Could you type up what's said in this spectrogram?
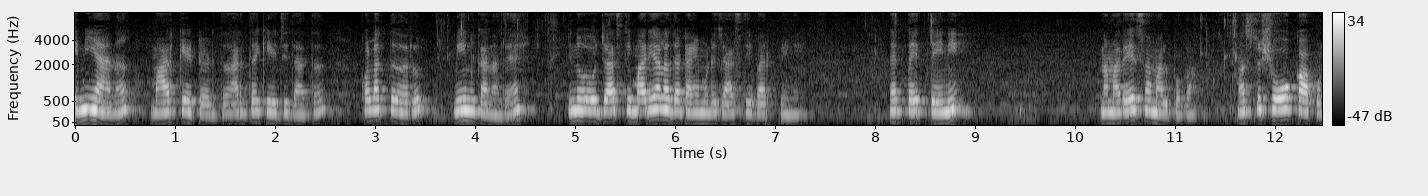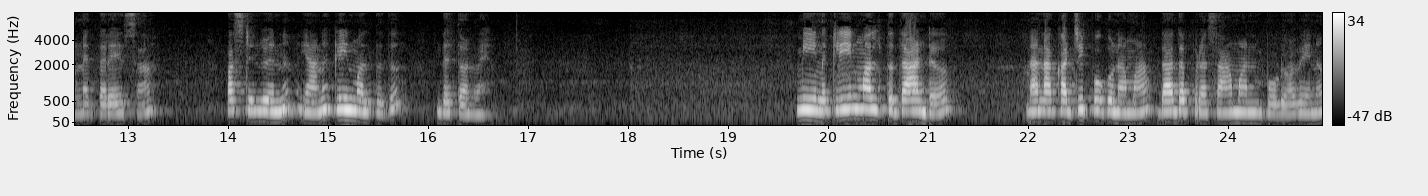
ಇನ್ನು ಯಾನು ಮಾರ್ಕೆಟ್ ಹಿಡ್ದು ಅರ್ಧ ಕೆ ಜಿದಾತ ಕೊಳತ್ತರು ಮೀನು ಕನದೆ ಇನ್ನು ಜಾಸ್ತಿ ಮರಿಯಾಲದ ಟೈಮ್ ಜಾಸ್ತಿ ಬರ್ಪೀನಿ ನೆತ್ತ ಇತ್ತೇನಿ ನಮ್ಮ ರೇಸ ಮಲ್ಪುಗ. ಮಸ್ತ್ ಶೋಕ್ ಆಪುಂಡು ನೆತ್ತ ರೇಸ. ಫಸ್ಟ್ ಇಂದು ಏನು? ಯಾನು ಕ್ಲೀನ್ ಮಲ್ತದ್ದು ದೆತ್ತನ್ವೆ. ಮೀನು ಕ್ಲೀನ್ ಮಲ್ತ್ ದಾಂಡ್ ನನ್ನ ಕಜ್ಜಿಪ್ಪುಗು ನಮ್ಮ ದಾದಾಪುರ ಸಾಮಾನು ಬೋಡು ಅವೇನು?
